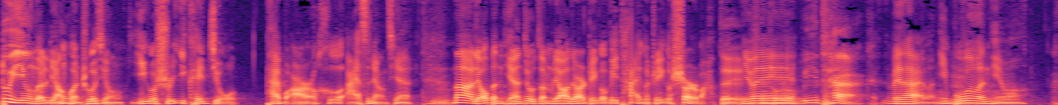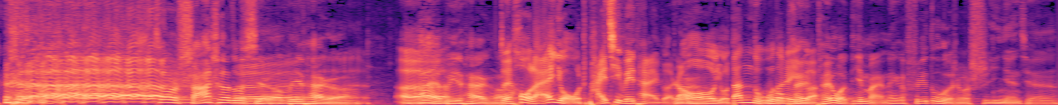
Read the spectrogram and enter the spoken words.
对应的两款车型，一个是 EK 九 Type R 和 S 两千。那聊本田就咱们聊点这个 VTEC 这个事儿吧。对，因为 VTEC VTEC 你不问问题吗？就是啥车都写个 VTEC，爱呃，VTEC。对，，后来有排气 VTEC，然后有单独的这个陪陪我弟买那个飞度的时候，十一年前，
